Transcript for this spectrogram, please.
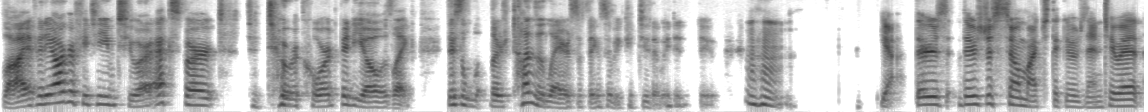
fly a videography team to our expert to, to record videos. Like there's a, there's tons of layers of things that we could do that we didn't do. Mm-hmm. Yeah, there's there's just so much that goes into it.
